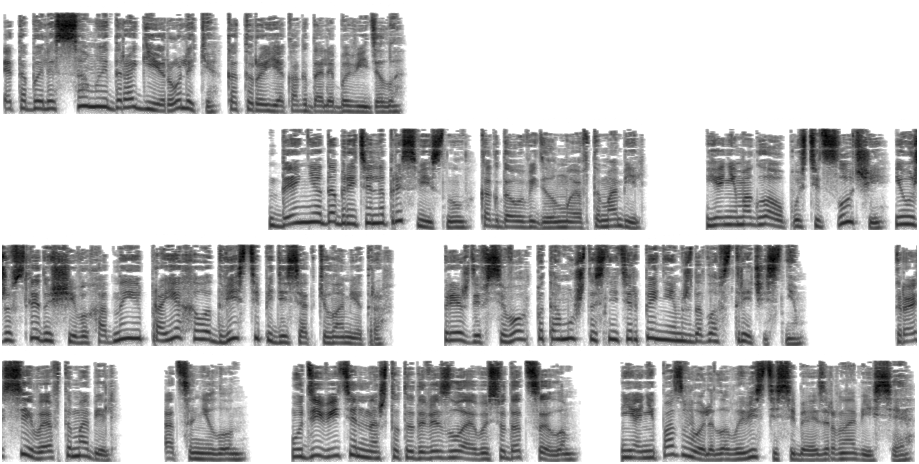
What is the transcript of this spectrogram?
Это были самые дорогие ролики, которые я когда-либо видела. Дэнни одобрительно присвистнул, когда увидел мой автомобиль. Я не могла упустить случай и уже в следующие выходные проехала 250 километров. Прежде всего, потому что с нетерпением ждала встречи с ним. «Красивый автомобиль», — оценил он. «Удивительно, что ты довезла его сюда целым. Я не позволила вывести себя из равновесия».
